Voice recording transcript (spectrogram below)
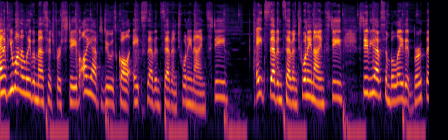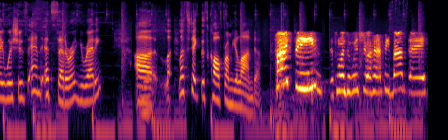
And if you want to leave a message for Steve, all you have to do is call 877 29 Steve. 877 29 Steve. Steve, you have some belated birthday wishes and etc. You ready? Uh, let, let's take this call from Yolanda. Hi, Steve. Just wanted to wish you a happy birthday.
